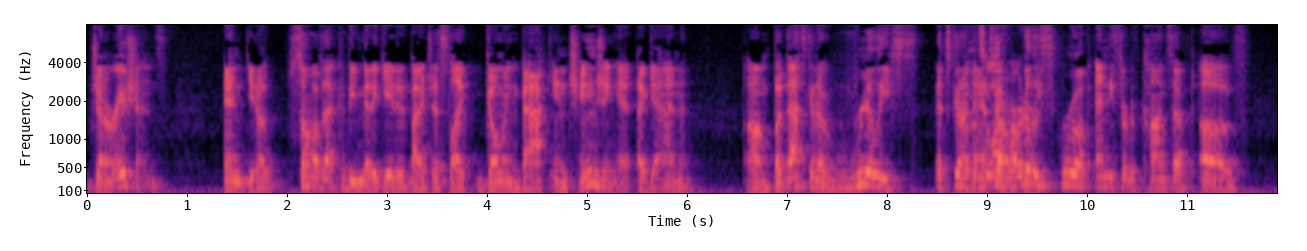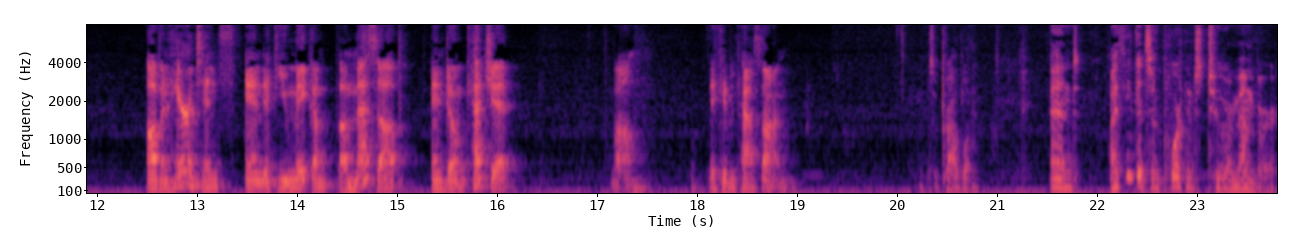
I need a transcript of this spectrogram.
generations and you know some of that could be mitigated by just like going back and changing it again. Um, but that's gonna really it's gonna it's gonna harder. really screw up any sort of concept of of inheritance. And if you make a, a mess up and don't catch it well it could be passed on. It's a problem. And i think it's important to remember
